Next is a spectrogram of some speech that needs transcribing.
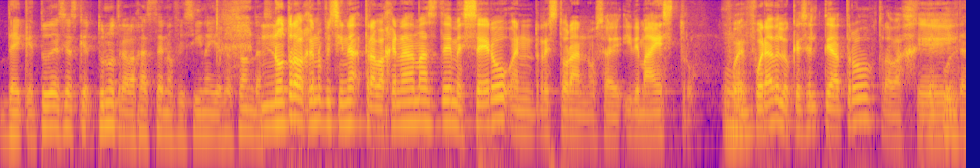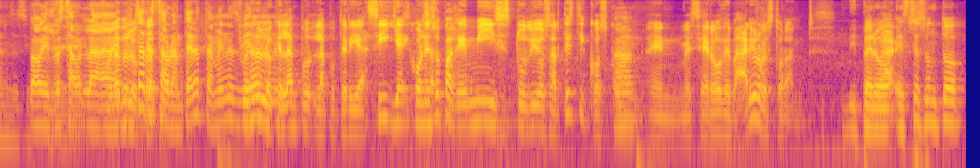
de que tú decías que tú no trabajaste en oficina y esas ondas. No trabajé en oficina, trabajé nada más de mesero en restaurante, o sea, y de maestro. Fue, Fuera de lo que es el teatro, De trabajé... pool dance, sí. No, y el restaur- la fuera de lo que- restaurantera también es Fuera de lo que es la, pu- la putería. Sí, ya, con eso pagué mis estudios artísticos con, Ah. en mesero de varios restaurantes. Pero Varios. este asunto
